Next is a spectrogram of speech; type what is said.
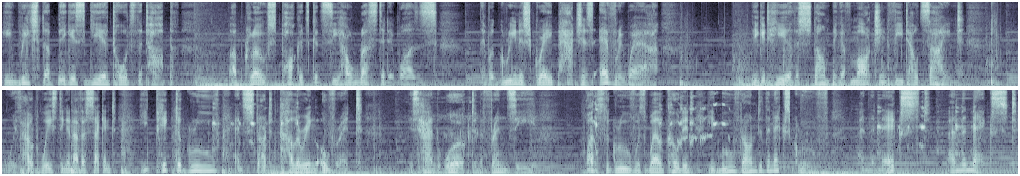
he reached the biggest gear towards the top. Up close, Pockets could see how rusted it was. There were greenish gray patches everywhere. He could hear the stomping of marching feet outside. Without wasting another second, he picked a groove and started coloring over it. His hand worked in a frenzy. Once the groove was well coated, he moved on to the next groove, and the next, and the next.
